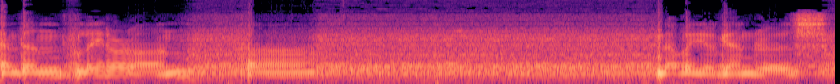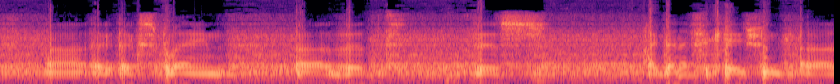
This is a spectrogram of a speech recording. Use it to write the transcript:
and then later on, uh, Nava Yogendras uh, explain uh, that this identification uh,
